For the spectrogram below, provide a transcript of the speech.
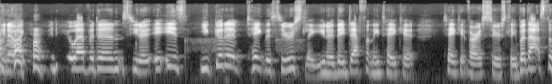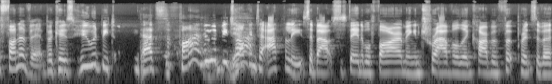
You know, like video evidence, you know, it is, You've got to take this seriously. You know, they definitely take it take it very seriously. But that's the fun of it because who would be talking, that's the fun. Who would be talking yeah. to athletes about sustainable farming and travel and carbon footprints of a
